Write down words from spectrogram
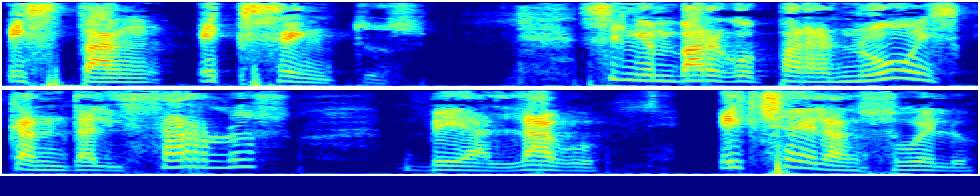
están exentos. Sin embargo, para no escandalizarlos, ve al lago, echa el anzuelo,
